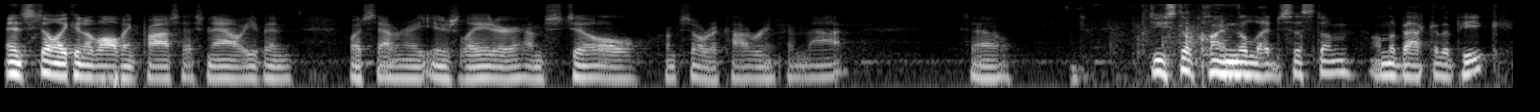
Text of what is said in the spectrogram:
and it's still like an evolving process now. Even what seven or eight years later, I'm still I'm still recovering from that. So Do you still climb the ledge system on the back of the peak?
